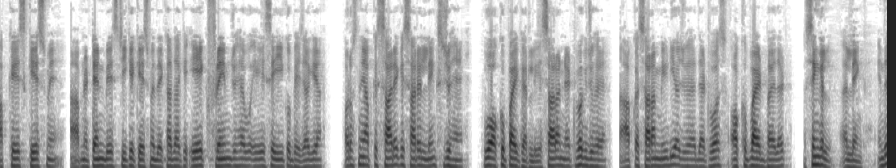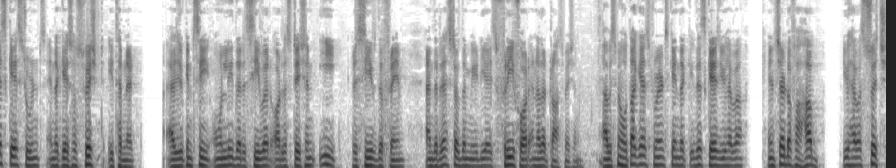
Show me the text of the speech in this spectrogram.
آپ کے اس کیس میں، آپ نے ٹین بیس ٹی کے کیس میں دیکھا تھا کہ ایک فریم جو ہے وہ اے سے ای کو بھیجا گیا اور اس نے آپ کے سارے کے سارے لنکس جو ہیں وہ آکوپائی کر لیے. سارا نیٹورک جو ہے، آپ کا سارا میڈیا جو ہے that was occupied by that single link in this case students in the case of switch ethernet as you can see only the receiver اور the station E receive the frame and the rest of the media is free for اندر ٹرانسمیشن اب اس میں ہوتا کیا students this case you have instead of a hub you have a switch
